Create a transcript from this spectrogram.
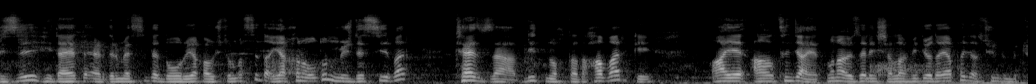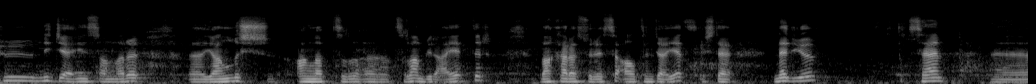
bizi hidayete erdirmesi de doğruya kavuşturması da yakın olduğun müjdesi var. Keza bir nokta daha var ki ayet 6. ayet buna özel inşallah videoda yapacağız. Çünkü bütün nice insanları e, yanlış anlatılan bir ayettir. Bakara suresi 6. ayet işte ne diyor? Sen e,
